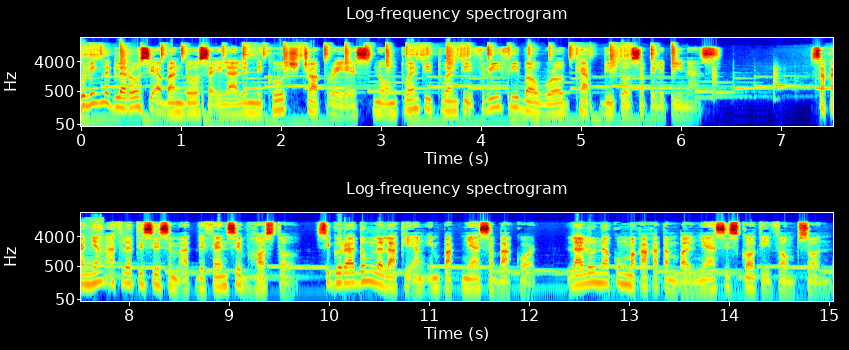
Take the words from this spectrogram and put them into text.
Huling naglaro si Abando sa ilalim ni Coach Chot Reyes noong 2023 FIBA World Cup dito sa Pilipinas. Sa kanyang athleticism at defensive hustle, siguradong lalaki ang impact niya sa backcourt, lalo na kung makakatambal niya si Scotty Thompson.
